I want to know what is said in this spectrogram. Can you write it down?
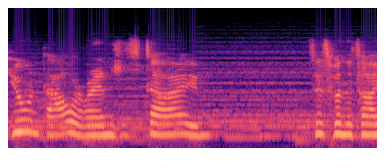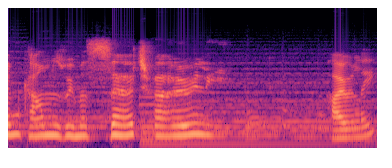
human power or endless time. Since when the time comes we must search for holy. Holy?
